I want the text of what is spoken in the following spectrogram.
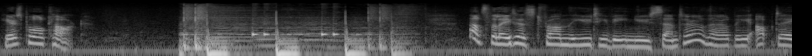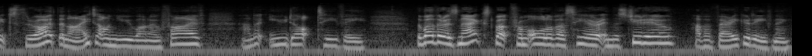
Here's Paul Clark. That's the latest from the UTV News Centre. There'll be updates throughout the night on U105 and at u.tv. The weather is next, but from all of us here in the studio, have a very good evening.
